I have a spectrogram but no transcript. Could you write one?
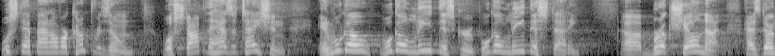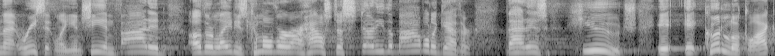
We'll step out of our comfort zone. We'll stop the hesitation and we'll go, we'll go lead this group. We'll go lead this study. Uh, Brooke Shellnut has done that recently, and she invited other ladies come over to our house to study the Bible together. That is huge. It, it could look like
